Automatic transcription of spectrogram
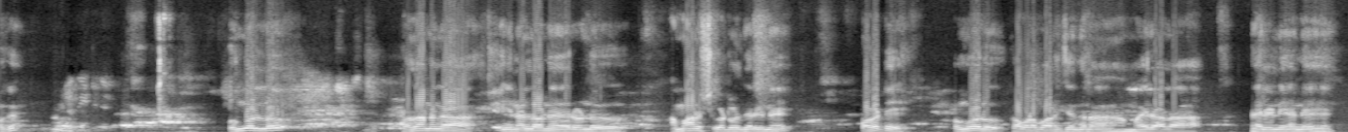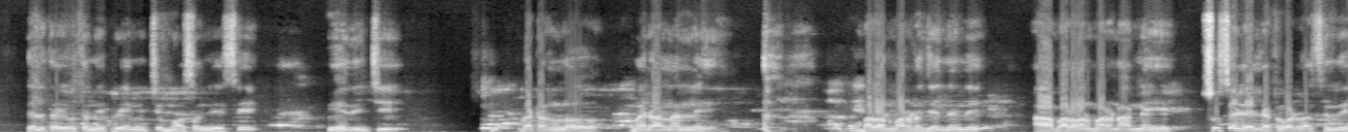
ఓకే. ఒంగోలులో ప్రధానంగా ఈ నెలలోనే రెండు అమానుష్య ఘటనలు జరిగినాయి. ఒకటి ఒంగోలు కవడపానికి చెందిన మైరాల నలిని అనే దళిత యువతని ప్రేమించి మోసం చేసి వేధించి ఘటనలో మైరాల నల్ని బలవన్మరణం చెందింది. ఆ బలవన్మరణాన్ని సూసైడ్ లెటర్ కూడా రాసింది.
